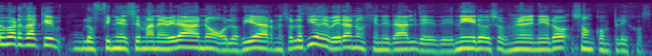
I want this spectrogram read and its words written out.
es verdad que los fines de semana de verano, o los viernes, o los días de verano en general, de, enero, de esos primeros de enero, son complejos.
